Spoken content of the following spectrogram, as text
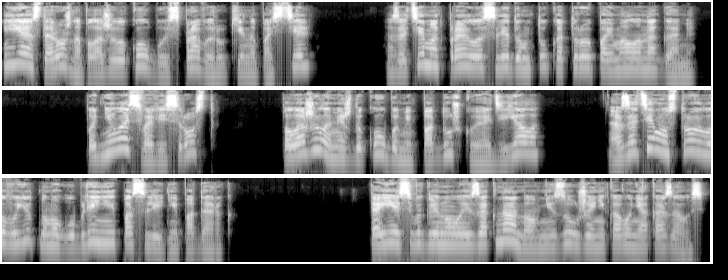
Я осторожно положила колбу из правой руки на постель, Затем отправила следом ту, которую поймала ногами. Поднялась во весь рост, положила между колбами подушку и одеяло, а затем устроила в уютном углублении последний подарок. Таесь выглянула из окна, но внизу уже никого не оказалось.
